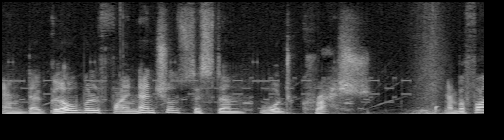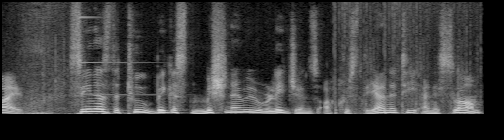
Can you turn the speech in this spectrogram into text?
and the global financial system would crash. Number 5. Seen as the two biggest missionary religions are Christianity and Islam,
